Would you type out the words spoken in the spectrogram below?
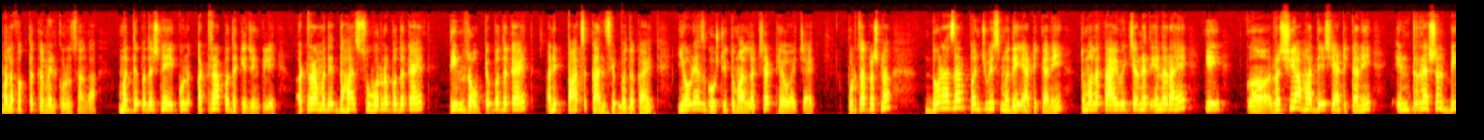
मला फक्त कमेंट करून सांगा. मध्य प्रदेशने एकूण अठरा पदके जिंकली. अठरामध्ये दहा सुवर्ण पदक आहेत तीन रौप्य पदक आहेत आणि पाच कांस्य पदक आहेत. एवढ्याच गोष्टी तुम्हाला लक्षात ठेवायच्या आहेत. पुढचा प्रश्न दोन हजार पंचवीसमध्ये या ठिकाणी तुम्हाला काय विचारण्यात येणार आहे? की रशिया हा देश या ठिकाणी इंटरनॅशनल बिग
